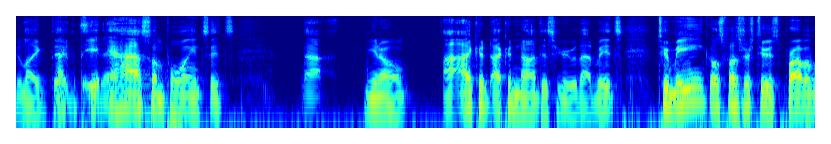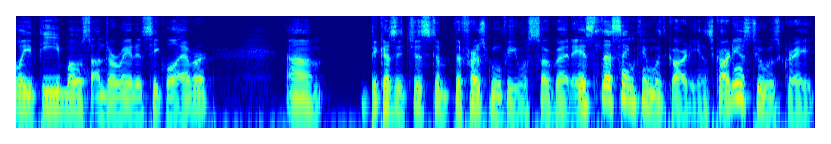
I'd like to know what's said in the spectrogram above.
Like I it, it, that, it has some points. It's, uh, you know, I, I could I could not disagree with that. But it's to me, Ghostbusters 2 is probably the most underrated sequel ever. Um, because it just the, first movie was so good. It's the same thing with Guardians. Guardians two was great,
